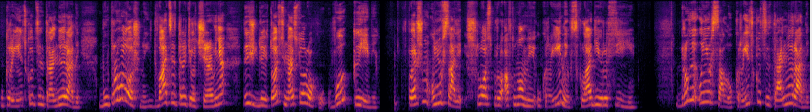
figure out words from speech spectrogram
Української Центральної Ради був проголошений 23 червня 1917 року в Києві. В першому універсалі йшлось про автономію України в складі Росії. Другий універсал Української Центральної Ради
